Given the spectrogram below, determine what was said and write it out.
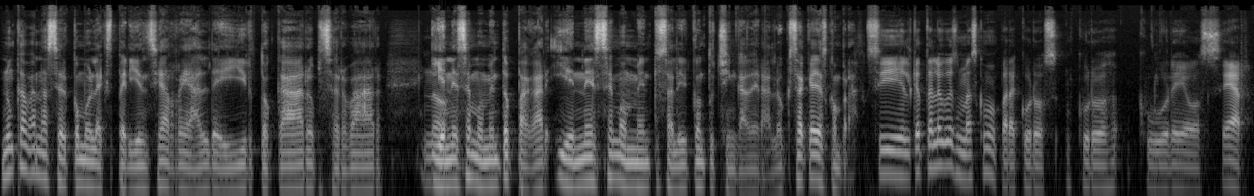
nunca van a ser como la experiencia real de ir, tocar, observar No. y en ese momento pagar y en ese momento salir con tu chingadera, lo que sea que hayas comprado. Sí, el catálogo es más como para curos, curo- curiosear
